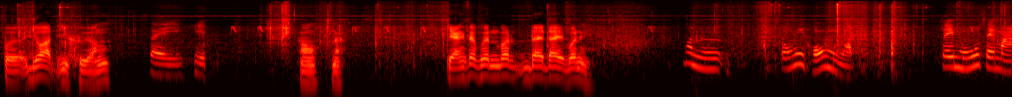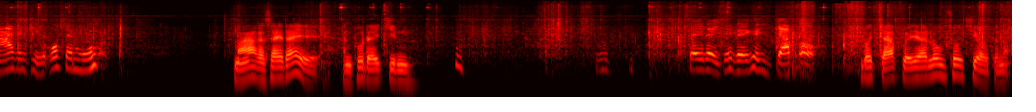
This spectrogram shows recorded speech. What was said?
เปิดยอดอีเขือง ใส่เห็ดเอานะแกงแต่เพิ่นว่าได้ได้บ่นี่ มันต้องมีของเหมือดใส่หมูใส่หมาจังสิโอ้ใส่หมูหมาก็ใส่ได้อันผู้ใดกินใส่ได้จังไดก็สิจับออกบ่จับก็อย่าลงโซเชียลตัวเนาะ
